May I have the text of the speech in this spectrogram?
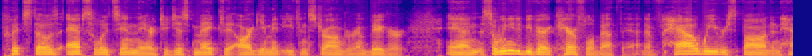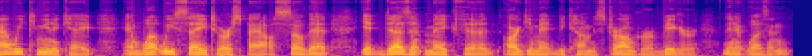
puts those absolutes in there to just make the argument even stronger and bigger. And so we need to be very careful about that, of how we respond and how we communicate and what we say to our spouse so that it doesn't make the argument become stronger or bigger than it wasn't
